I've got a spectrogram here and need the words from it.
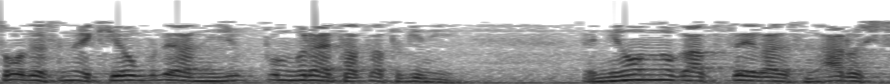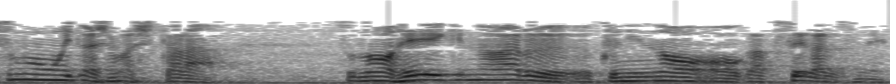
そうですね、記憶では20分ぐらい経った時に、日本の学生がですね、ある質問をいたしましたら、その兵役のある国の学生がですね、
